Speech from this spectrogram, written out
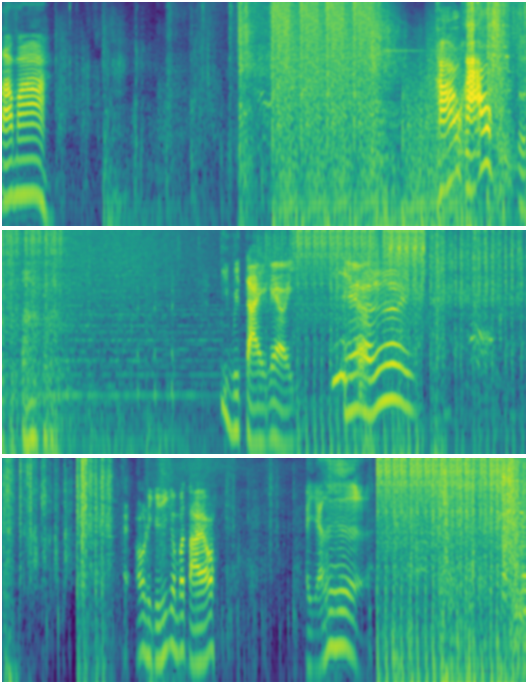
ตามมา ขาวขาวเออยิงไม่ตายอีกแล้วไอ้เหี้ยเอ้ย เอานี่ก็ยิงกันมาตายเอาไอ้เออโอ้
